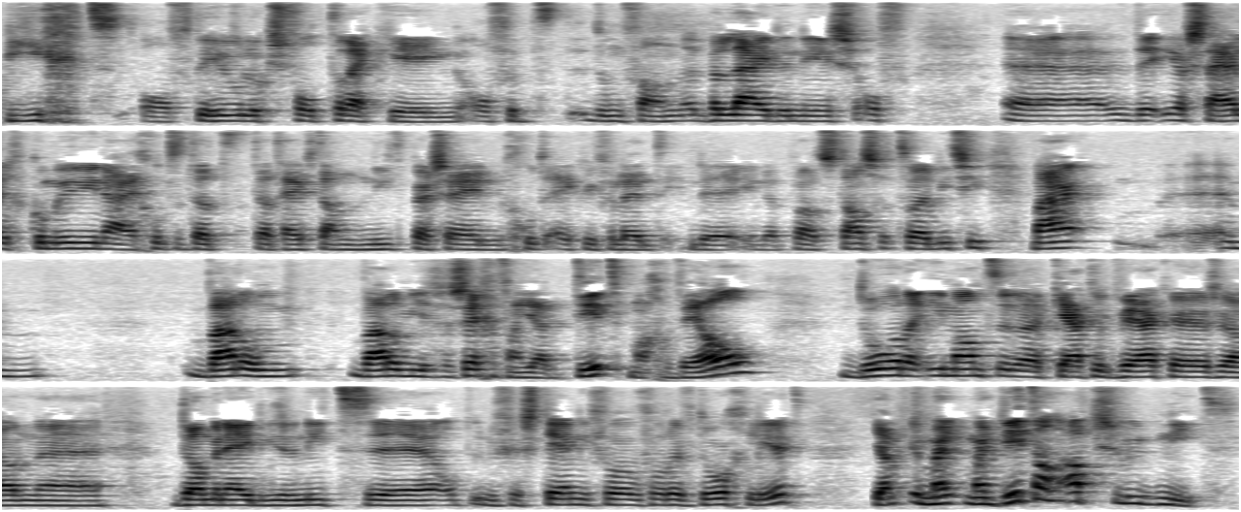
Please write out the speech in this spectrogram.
biecht of de huwelijksvoltrekking of het doen van beleidenis of eh, de eerste heilige communie. Nou ja, goed, dat, dat heeft dan niet per se een goed equivalent in de, in de protestantse traditie. Maar ehm, waarom, waarom je zou zeggen van ja, dit mag wel door iemand, eh, kerkelijk werker, zo'n dominee die er niet op universitair niveau voor heeft doorgeleerd. Ja, maar, maar dit dan absoluut niet.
